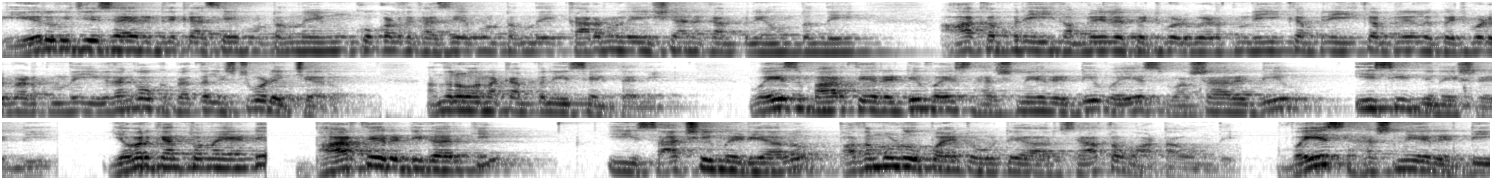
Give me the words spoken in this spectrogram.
పేరు విజయసాయి రెడ్డి కాసేపు ఉంటుంది ఇంకొకరిది కాసేపు ఉంటుంది కర్మల ఏషియా కంపెనీ ఉంటుంది. ఆ కంపెనీ ఈ కంపెనీలో పెట్టుబడి పెడుతుంది ఈ కంపెనీ ఈ కంపెనీలో పెట్టుబడి పెడుతుంది. ఈ విధంగా ఒక పెద్ద లిస్ట్ కూడా ఇచ్చారు. అందులో ఉన్న కంపెనీస్ ఏంటని. YS Bharathi Reddy YS Harshini Reddy YS Varsha Reddy EC Dinesh Reddy. ఎవరికి ఎంత ఉన్నాయండి? భారతీయ రెడ్డి గారికి ఈ సాక్షి మీడియాలో పదమూడు పాయింట్ ఒకటి ఆరు శాతం వాటా ఉంది. వైఎస్ హర్షణీ రెడ్డి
